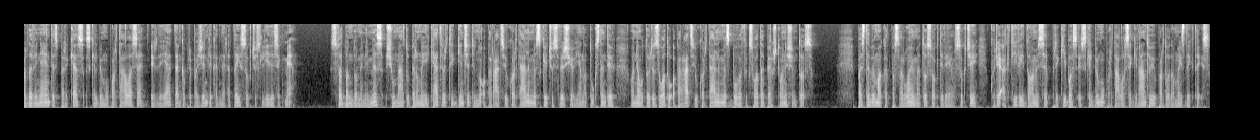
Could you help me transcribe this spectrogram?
pardavinėjantis perkes skelbimų portaluose ir dėja tenka pripažinti, kad neretai sukčius lydi sėkmė. Svetbank duomenimis šių metų pirmąjį ketvirtį ginčytinų operacijų kortelėmis skaičius viršijo 1000, o neautorizuotų operacijų kortelėmis buvo fiksuota apie 800. Pastebima, kad pastaruoju metu suaktyvėjo sukčiai, kurie aktyviai domisi prekybos ir skelbimų portaluose gyventojų parduodamais daiktais.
